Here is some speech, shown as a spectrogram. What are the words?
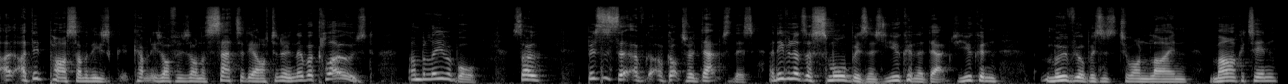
I, I, did pass some of these companies' offices on a Saturday afternoon. They were closed. Unbelievable. So businesses have got, have got to adapt to this. And even as a small business, you can adapt. You can move your business to online marketing.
